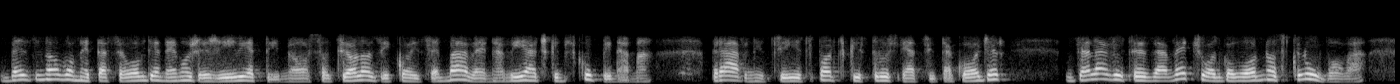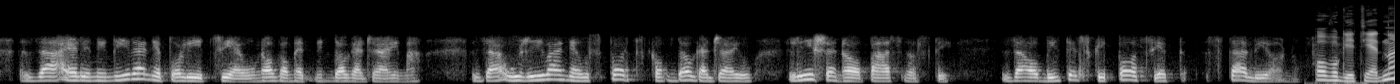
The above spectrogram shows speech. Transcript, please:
Bez nogometa se ovdje ne može živjeti, no sociolozi koji se bave navijačkim skupinama, pravnici i sportski stručnjaci također, zalažu se za veću odgovornost klubova, za eliminiranje policije u nogometnim događajima, za uživanje u sportskom događaju lišeno opasnosti, za obiteljski posjet stadionu. Ovog je tjedna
